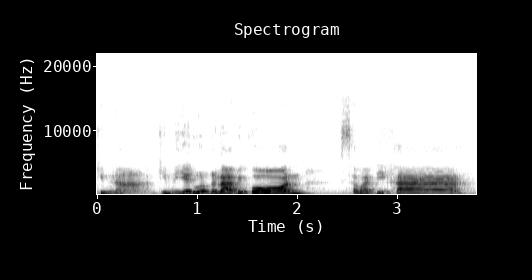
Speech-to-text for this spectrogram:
คลิปหน้าคลิปนี้ยายหลวนก็ลาไปก่อน สวัสดีค่ะ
